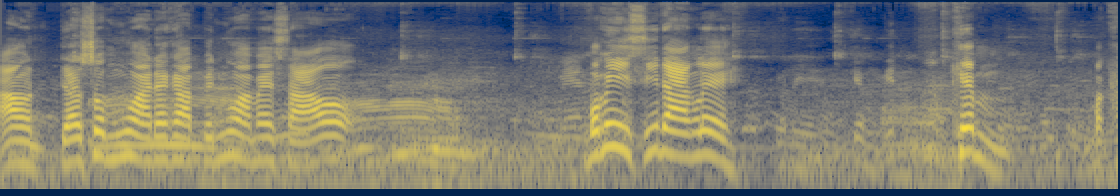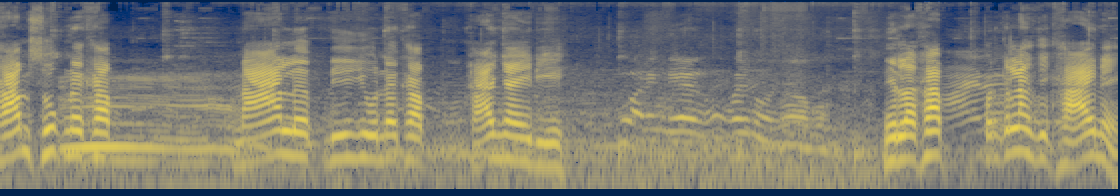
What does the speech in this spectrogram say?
เอาเดี๋ยวส้มงัวนะครับ เป็นงัวแม่สาวบ่มีสีด่างเลย ตัวนี้เข้มมิดเข้มบะขามสุกนะครับ หนาเลิกดีอยู่นะครับ ขายใหญ่ดีนี่แหละครับมันกำลังจะขายนี่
